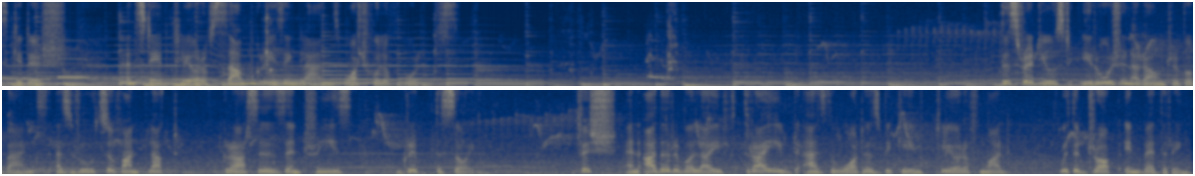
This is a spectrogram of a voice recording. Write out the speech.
skittish and stayed clear of some grazing lands watchful of wolves. This reduced erosion around riverbanks as roots of unplucked grasses and trees gripped the soil. Fish and other river life thrived as the waters became clear of mud with a drop in weathering.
